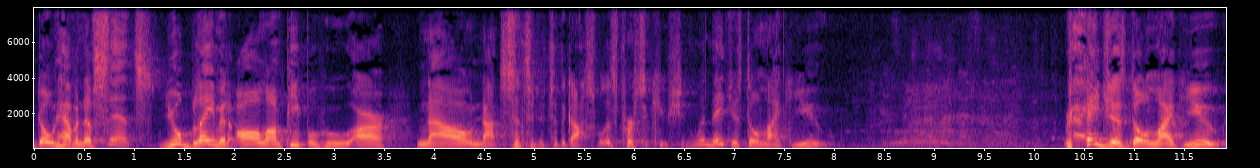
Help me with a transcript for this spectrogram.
don't have enough sense, you'll blame it all on people who are now not sensitive to the gospel. It's persecution when they just don't like you. they just don't like you.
